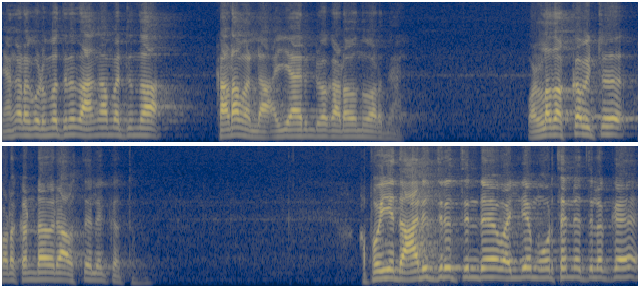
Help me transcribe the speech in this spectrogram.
ഞങ്ങളുടെ കുടുംബത്തിന് താങ്ങാൻ പറ്റുന്ന കടമല്ല അയ്യായിരം രൂപ കടമെന്ന് പറഞ്ഞാൽ. ഉള്ളതൊക്കെ വിറ്റ് കൊടുക്കേണ്ട ഒരു അവസ്ഥയിലേക്ക് എത്തും. അപ്പോൾ ഈ ദാരിദ്ര്യത്തിന്റെ വലിയ മൂർധന്യത്തിലൊക്കെ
